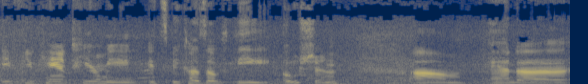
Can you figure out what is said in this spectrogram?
If you can't hear me, it's because of the ocean. Um, and uh,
